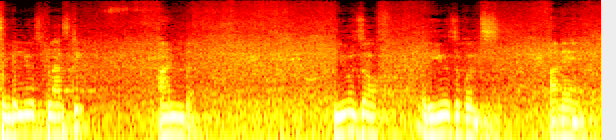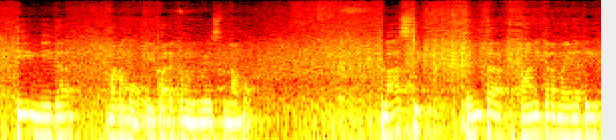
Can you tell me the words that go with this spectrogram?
single use plastic and use of reusables అనే థీమ్ మీద మనము ఈ కార్యక్రమం నిర్వహిస్తున్నాము. ప్లాస్టిక్ ఎంత హానికరమైనది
